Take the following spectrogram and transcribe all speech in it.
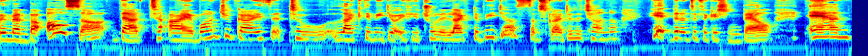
Remember also that I want you guys to like the video if you truly like the video, subscribe to the channel, hit the notification bell, and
